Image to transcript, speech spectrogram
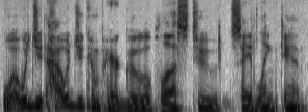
What would you how would you compare Google Plus to say LinkedIn?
